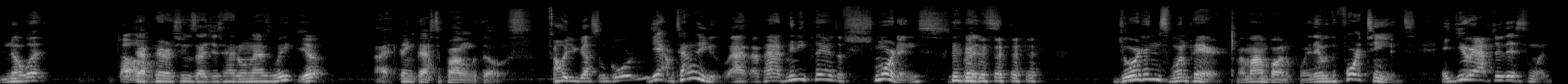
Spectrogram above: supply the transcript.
You know what? Uh-oh. That pair of shoes I just had on last week. Yep. I think that's the problem with those. Oh, you got some Gordons? Yeah, I'm telling you, I, I've had many pairs of Smortons, but Jordans, one pair. My mom bought them for me. They were the 14s, a year after this one.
